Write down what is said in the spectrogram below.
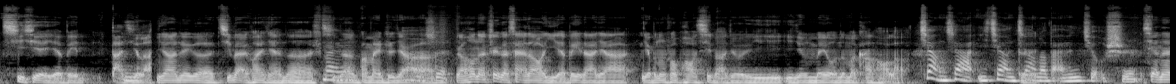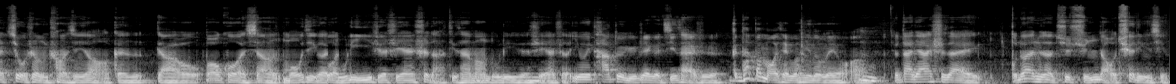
器械也被打击了。你像这个几百块钱的心脏冠脉支架啊，然后呢，这个赛道也被大家也不能说抛弃吧，就已已经没有那么看好了。降价一降，降了百分之九十。现在就剩创新药跟 CRO，包括像某几个独立医学实验室的第三方独立医学。实验室，因为他对于这个集采是跟他半毛钱关系都没有啊，就大家是在不断的去寻找确定性。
